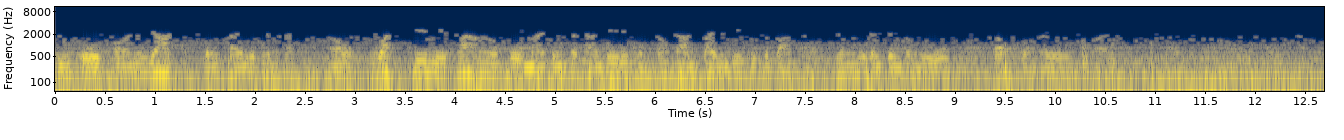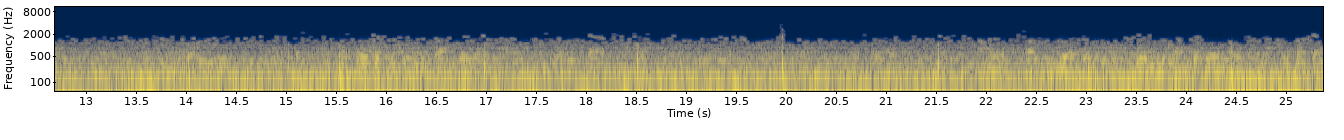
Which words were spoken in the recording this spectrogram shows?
หลวงปู่ขออนุญาตสงสัยนิดนึงครับ เอาวัดที่มีพระหลวงปู่หมายถึงสถานที่ที่ผมต้องการไปเป็นที่สุดหรือเปล่าครับยังไม่จำเป็นต้องรู้ครับก่อนเออไปขอ เธอจะเดีจังเจริญนเอาขอทุกโยมเป็นผู้ดีจังเจริญในธรรมะที่พระเจ้า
